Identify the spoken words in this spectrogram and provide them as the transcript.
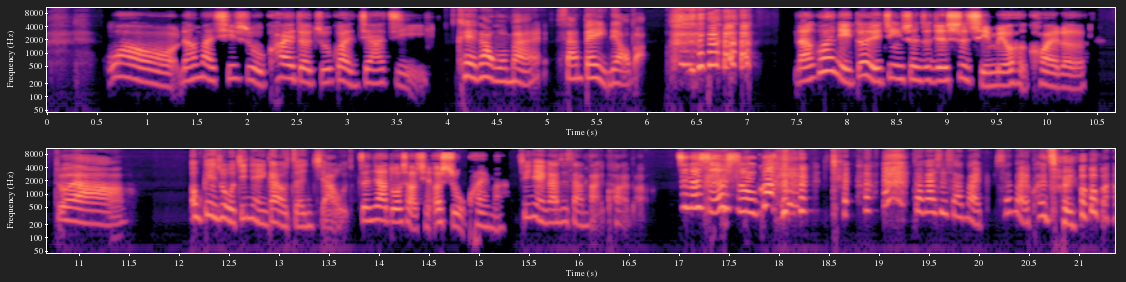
哇哦，两百七十五块的主管加级，可以让我买三杯饮料吧？难怪你对于晋升这件事情没有很快乐。对啊，我跟你说，我今年应该有增加，我增加多少钱？二十五块吗？今年应该是三百块吧？真的是二十五块，大概是三百三百块左右吧。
